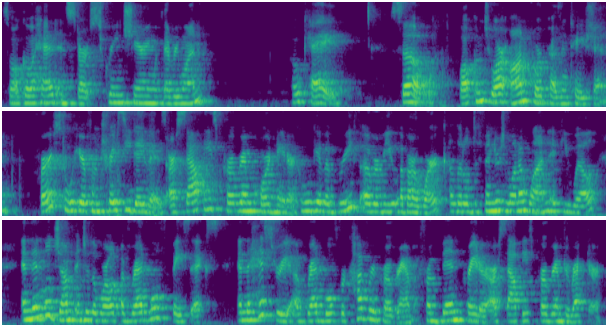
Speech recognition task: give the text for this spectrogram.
So I'll go ahead and start screen sharing with everyone. Okay, so welcome to our encore presentation. First, we'll hear from Tracy Davids, our Southeast Program Coordinator, who will give a brief overview of our work, a little Defenders 101, if you will, and then we'll jump into the world of Red Wolf basics and the history of Red Wolf Recovery Program from Ben Prater, our Southeast Program Director.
